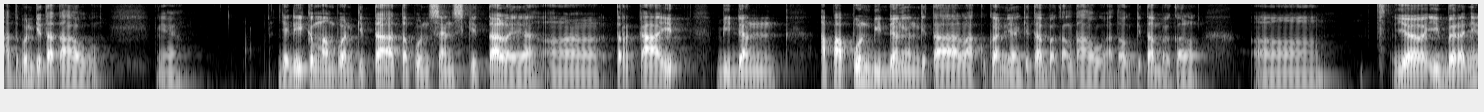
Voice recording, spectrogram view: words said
Ataupun kita tahu ya. Jadi kemampuan kita ataupun sense kita lah ya uh, terkait bidang apa pun bidang yang kita lakukan ya kita bakal tahu atau kita bakal uh, ya ibaratnya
